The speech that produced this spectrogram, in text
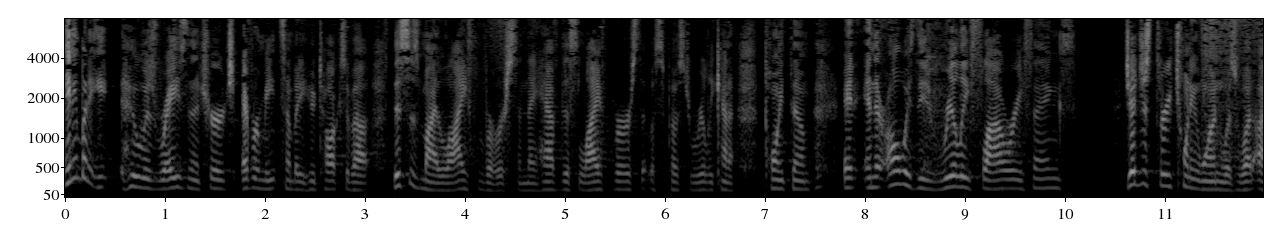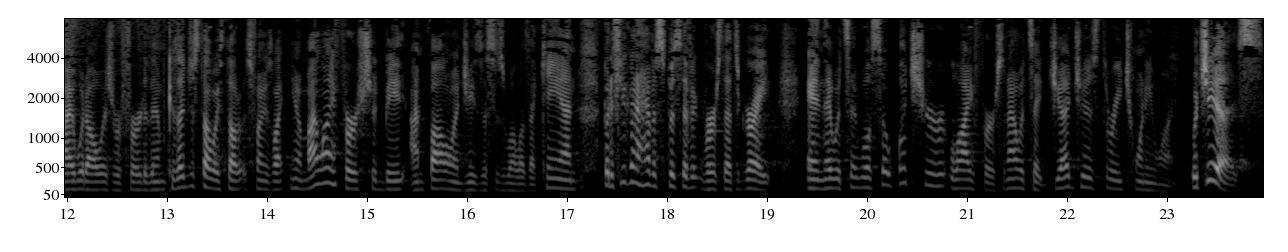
Anybody who was raised in the church ever meet somebody who talks about this is my life verse and they have this life verse that was supposed to really kind of point them and, and they're always these really flowery things Judges 321 was what I would always refer to them because I just always thought it was funny. It's like, you know, my life verse should be I'm following Jesus as well as I can. But if you're going to have a specific verse, that's great. And they would say, well, so what's your life verse? And I would say Judges 321, which is,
